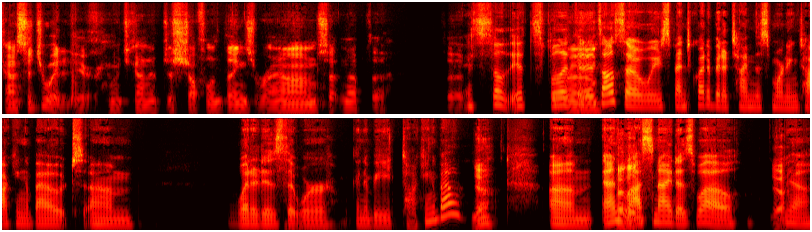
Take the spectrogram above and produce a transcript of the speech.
kind of situated here. We're kind of just shuffling things around, setting up the the It's still, it's, The well, it- room. it's also, we spent quite a bit of time this morning talking about um, what it is that we're going to be talking about. Yeah. Um, and But it- last night as well. Yeah. Yeah.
